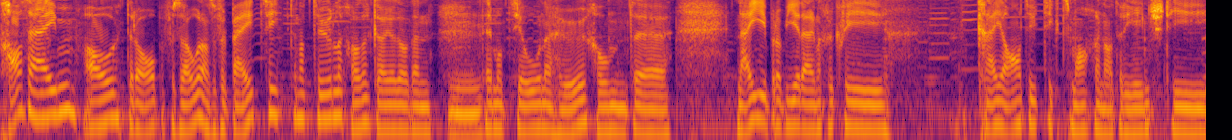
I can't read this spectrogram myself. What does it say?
kann es einem auch der Abend versauen, also für beide Seiten natürlich, oder? Gehen ja da dann die Emotionen hoch und äh, nein, ich probiere eigentlich wirklich keine Andeutung zu machen oder jenste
